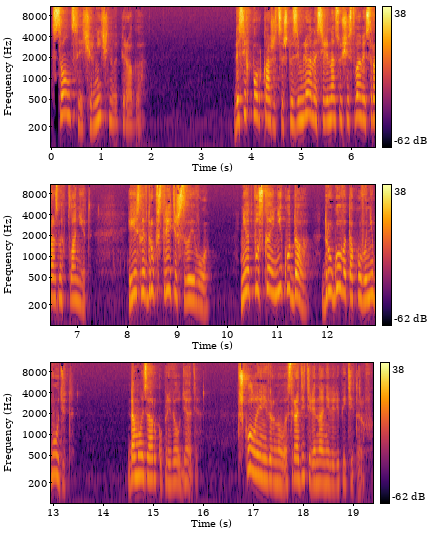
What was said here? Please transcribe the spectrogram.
Солнца и черничного пирога. До сих пор кажется, что Земля населена существами с разных планет. И если вдруг встретишь своего, не отпускай никуда, другого такого не будет. Домой за руку привел дядя. В школу я не вернулась, родители наняли репетиторов.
